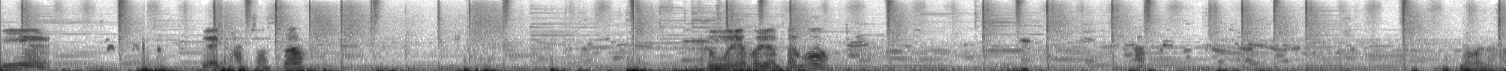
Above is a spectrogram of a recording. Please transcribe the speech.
이율 왜 다쳤어? 그물에 걸렸다고? 아, 뭐가 나가?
